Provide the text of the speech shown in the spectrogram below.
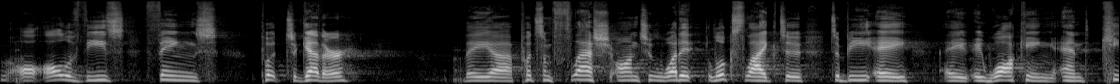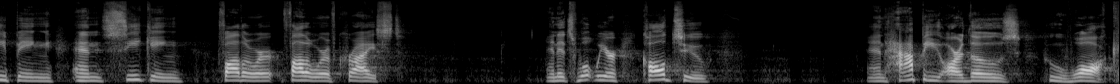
all, all of these things put together, they uh, put some flesh onto what it looks like to, to be a, a, a walking and keeping and seeking follower, follower of Christ. And it's what we are called to. And happy are those who walk.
